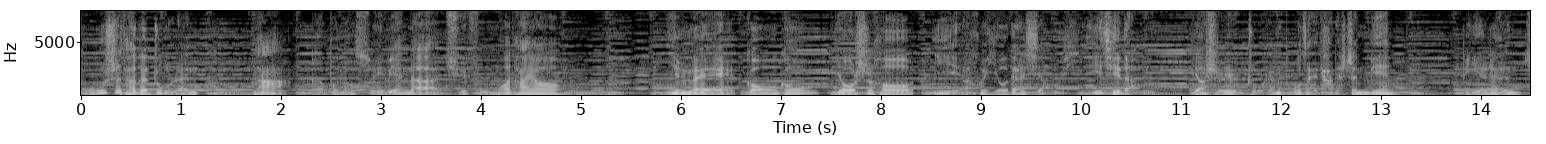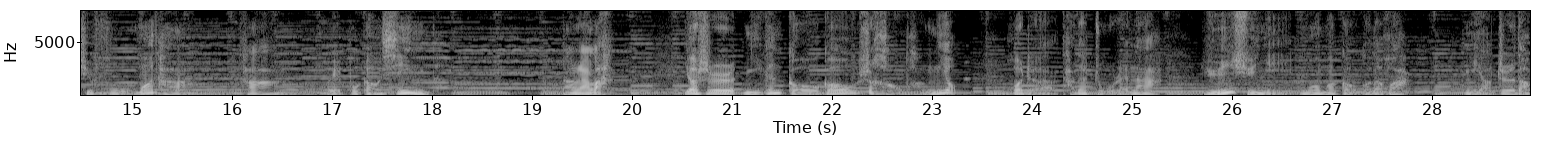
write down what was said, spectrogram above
不是它的主人，那。可不能随便的去抚摸它哟，因为狗狗有时候也会有点小脾气的。要是主人不在它的身边，别人去抚摸它，它会不高兴的。当然啦，要是你跟狗狗是好朋友，或者它的主人呐允许你摸摸狗狗的话，你要知道。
